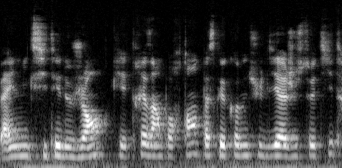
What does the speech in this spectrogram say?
bah, une mixité de genre qui est très importante parce que comme tu le dis à juste titre,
